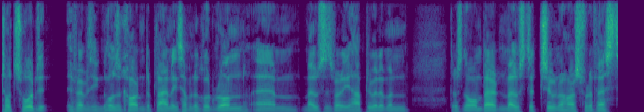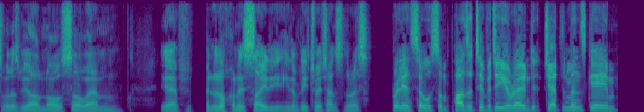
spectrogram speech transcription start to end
touch wood, if everything goes according to plan, he's having a good run. Um, Mouse is very happy with him, and there's no one better than Mouse to tune a horse for the festival, as we all know. So, um, yeah, if a bit of luck on his side, he- he'd have an each way chance in the race. Brilliant. So some positivity around Gentlemansgame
